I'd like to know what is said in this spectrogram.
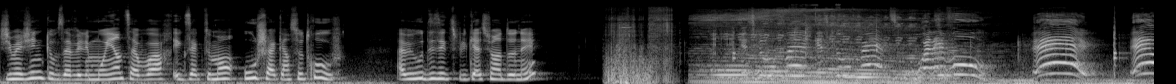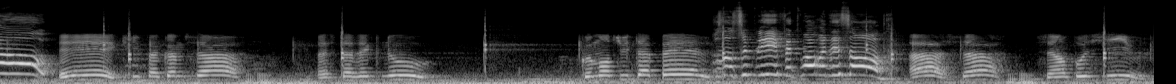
J'imagine que vous avez les moyens de savoir exactement où chacun se trouve. Avez-vous des explications à donner? Hé, crie pas comme ça. Reste avec nous. Comment tu t'appelles? Je vous en supplie, faites-moi redescendre. Ah, ça C'est impossible.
